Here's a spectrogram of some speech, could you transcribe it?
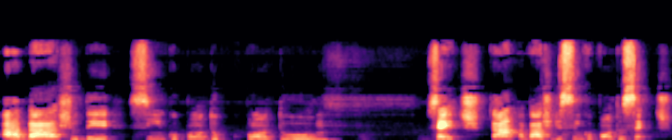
abaixo de 5,7, tá? Abaixo de 5,7.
